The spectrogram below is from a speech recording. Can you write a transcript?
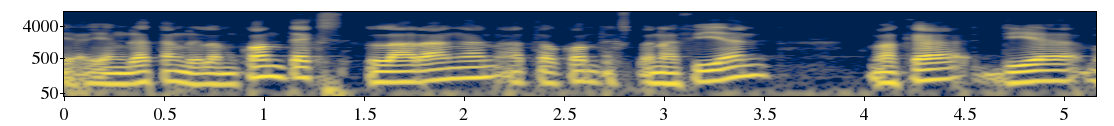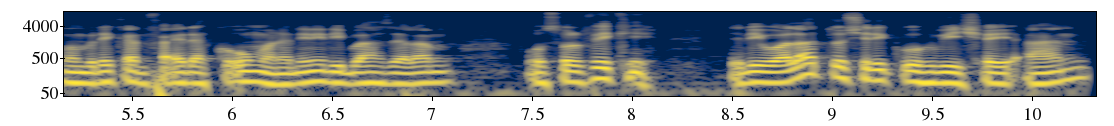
ya yang datang dalam konteks larangan atau konteks penafian maka dia memberikan faedah keumuman dan ini dibahas dalam usul fikih. Jadi wala tusyriku bi syai'an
